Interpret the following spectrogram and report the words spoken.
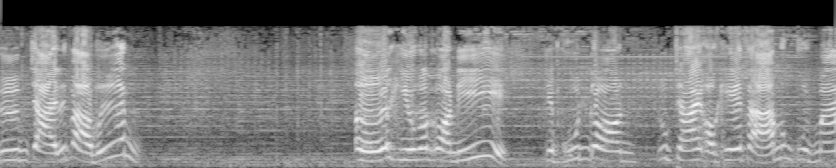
ลืมจ่ายหรือเปล่าเพื่อน เออคิวมาก่อนดี เก็บคูณก่อน ลูกชายขอเคสามมงกุฎมา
